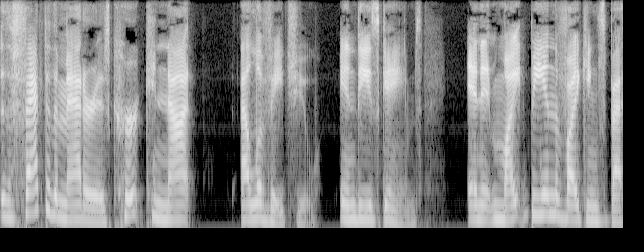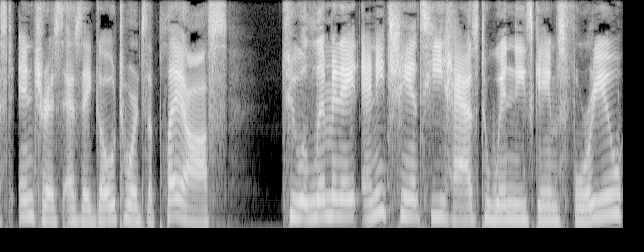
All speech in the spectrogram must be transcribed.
the fact of the matter is Kirk cannot elevate you in these games. And it might be in the Vikings' best interest as they go towards the playoffs to eliminate any chance he has to win these games for you,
